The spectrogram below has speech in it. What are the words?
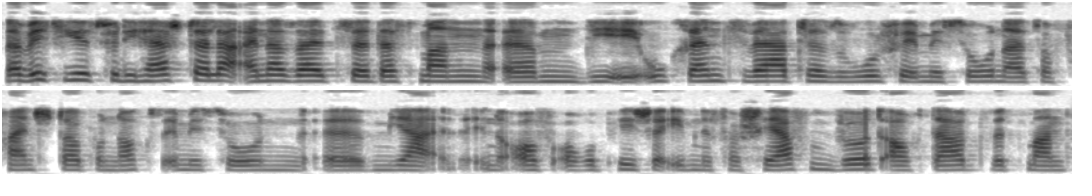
Na, wichtig ist für die Hersteller einerseits, äh, dass man ähm, die EU-Grenzwerte sowohl für Emissionen als auch Feinstaub- und NOx-Emissionen ähm, ja auf europäischer Ebene verschärfen wird. Auch dort wird man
